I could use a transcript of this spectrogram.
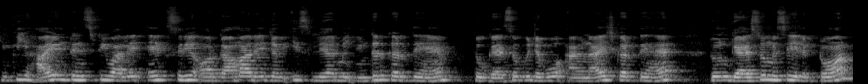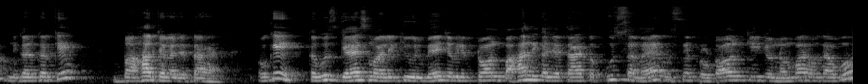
क्योंकि हाई इंटेंसिटी वाले एक्स रे और गामा रे जब इस लेयर में इंटर करते हैं तो गैसों को जब वो आयोनाइज करते हैं तो उन गैसों में से इलेक्ट्रॉन निकल करके बाहर चला जाता है। ओके तो उस गैस मालिक्यूल में जब इलेक्ट्रॉन बाहर निकल जाता है तो उस समय उसमें प्रोटॉन की जो नंबर होता है वो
